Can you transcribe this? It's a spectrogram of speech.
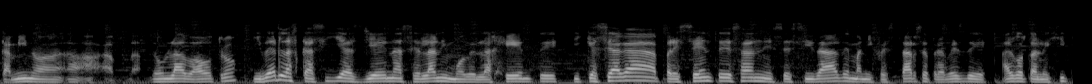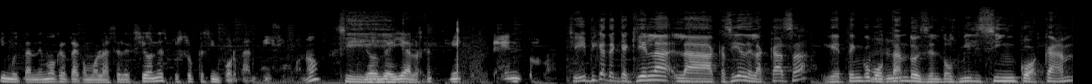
camino a, a, a, de un lado a otro y ver las casillas llenas, el ánimo de la gente y que se haga presente esa necesidad de manifestarse a través de algo tan legítimo y tan demócrata como las elecciones, pues creo que es importantísimo, ¿no? Sí. Yo veía a los gente bien. Sí, fíjate que aquí en la, la casilla de la casa, que tengo votando desde el 2005 acá,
